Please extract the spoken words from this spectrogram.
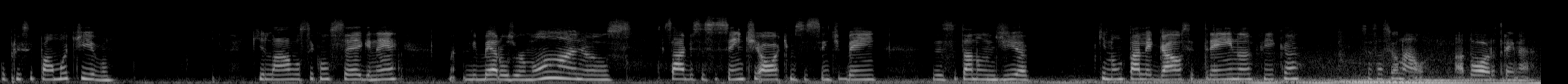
o principal motivo que lá você consegue, né? Libera os hormônios, sabe? Você se sente ótimo, você se sente bem. Às vezes você tá num dia que não tá legal, você treina, fica sensacional. Adoro treinar.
